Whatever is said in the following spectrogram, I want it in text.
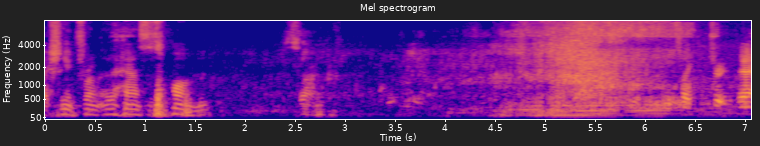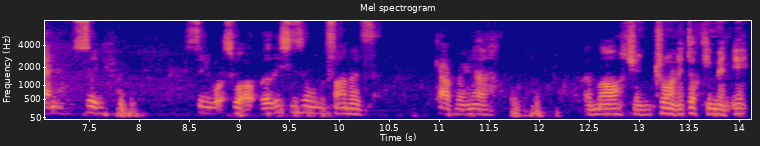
actually in front of the Houses of Parliament. So we'll take a trip down and see see what's what. But this is all the fun of covering a a march and trying to document it.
